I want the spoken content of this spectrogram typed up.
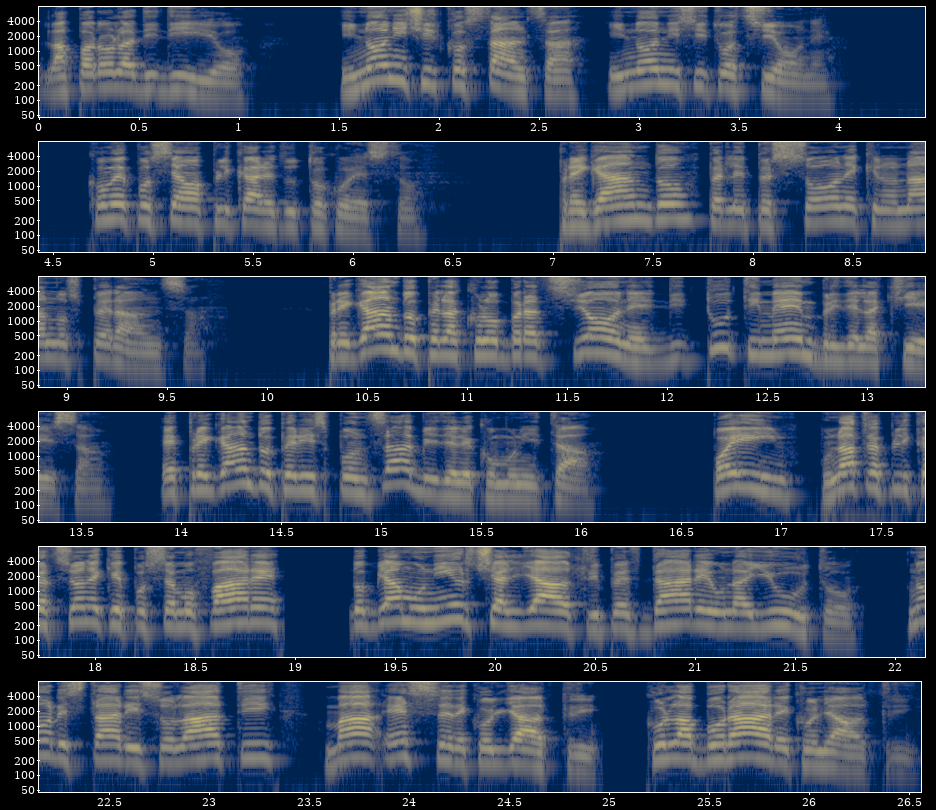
la parola di Dio in ogni circostanza, in ogni situazione. Come possiamo applicare tutto questo? Pregando per le persone che non hanno speranza, pregando per la collaborazione di tutti i membri della Chiesa e pregando per i responsabili delle comunità. Poi un'altra applicazione che possiamo fare, dobbiamo unirci agli altri per dare un aiuto, non restare isolati, ma essere con gli altri, collaborare con gli altri,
